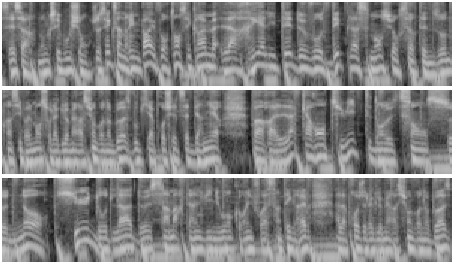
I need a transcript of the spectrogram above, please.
c'est ça, donc c'est bouchon. Je sais que ça ne rime pas et pourtant c'est quand même la réalité de vos déplacements sur certaines zones, principalement sur l'agglomération grenobloise, vous qui approchez de cette dernière par la 48 dans le sens nord-sud, au-delà de Saint-Martin-le-Vinou, encore une fois Saint-Égrève, à l'approche de l'agglomération grenobloise.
